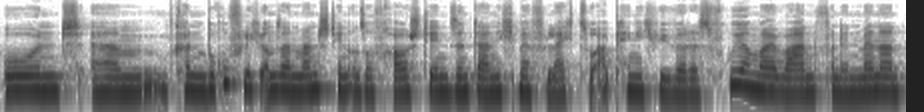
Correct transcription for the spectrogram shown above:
und ähm, können beruflich unseren Mann stehen, unsere Frau stehen, sind da nicht mehr vielleicht so abhängig, wie wir das früher mal waren von den Männern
